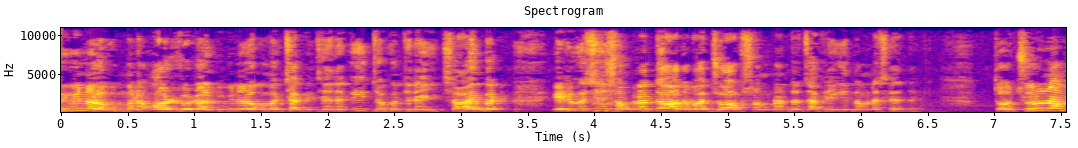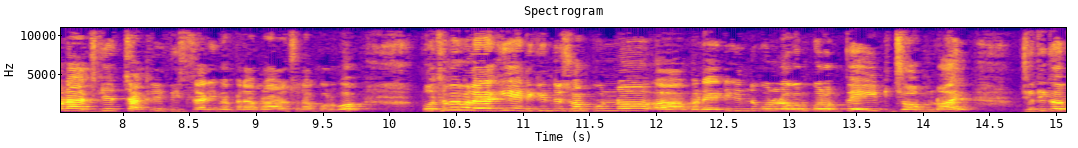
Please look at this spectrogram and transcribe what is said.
বিভিন্ন রকম মানে অল টোটাল বিভিন্ন রকমের চাকরি ছেড়ে থাকি, যখন যেটা ইচ্ছা হয় বাট এডুকেশন সংক্রান্ত অথবা জব সংক্রান্ত চাকরি কিন্তু আমরা ছেড়ে থাকি। তো চলুন আমরা আজকে চাকরি বিস্তারিত ব্যাপারে আমরা আলোচনা করব। প্রথমে বলে রাখি, এটি কিন্তু সম্পূর্ণ মানে এটি কিন্তু কোনো রকম কোনো পেইড জব নয়। যদি কেউ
